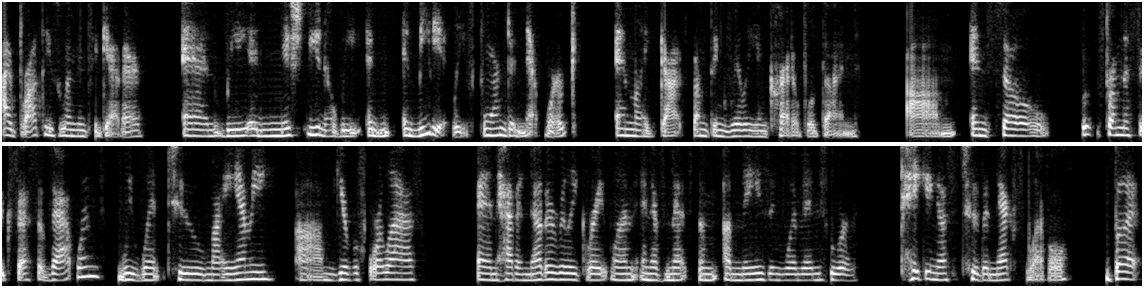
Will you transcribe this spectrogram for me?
I brought these women together and we initially, you know, we in, immediately formed a network and like got something really incredible done. Um, and so from the success of that one, we went to Miami um, year before last and had another really great one and have met some amazing women who are taking us to the next level. But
